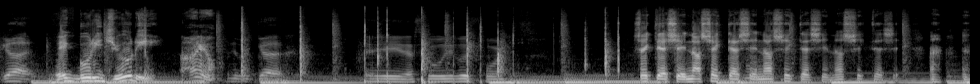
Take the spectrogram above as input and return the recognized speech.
Gut. Big booty Judy. Damn. Look at the gut. Hey, that's what we live for. Shake that shit. Now shake that shit. Now shake that shit. Now shake that shit. Uh, uh.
